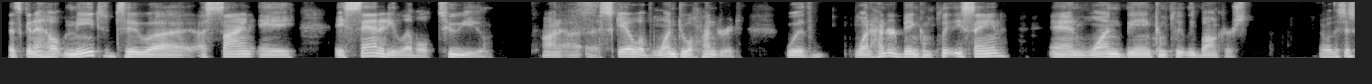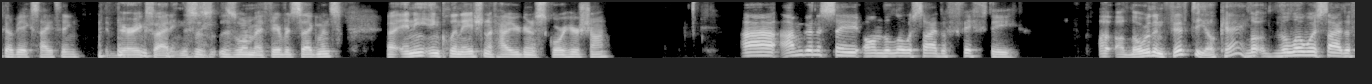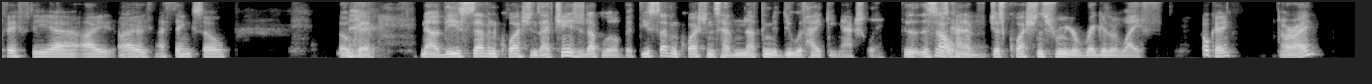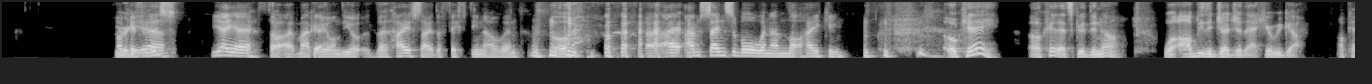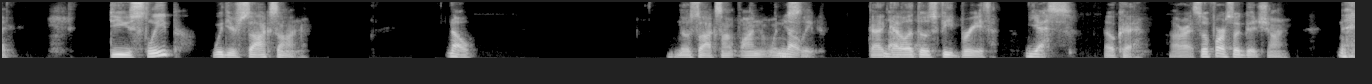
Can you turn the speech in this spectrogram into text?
that's going to help me to, to uh, assign a, a sanity level to you on a, a scale of one to 100, with 100 being completely sane and one being completely bonkers. Well, this is going to be exciting. Very exciting. This is this is one of my favorite segments. Uh, any inclination of how you're going to score here, Sion? Uh, I'm going to say on the lower side of 50. Uh, uh, lower than 50. Okay. Lo- the lower side of 50. Yeah, I, Okay. I, I think so. Okay. now, these seven questions, I've changed it up a little bit. These seven questions have nothing to do with hiking, actually. This is Oh. kind of just questions from your regular life. Okay. All right. You Okay, ready for yeah. this? Yeah, yeah. Thought I might Okay. be on the the higher side of 50 now. Then Oh. I, I'm sensible when I'm not hiking. okay. Okay. That's good to know. Well, I'll be the judge of that. Here we go. Okay. Do you sleep with your socks on? No. No socks on, on when you No. sleep. Got, No, got to let no. those feet breathe. Yes. Okay. All right. So far, so good, Sion.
